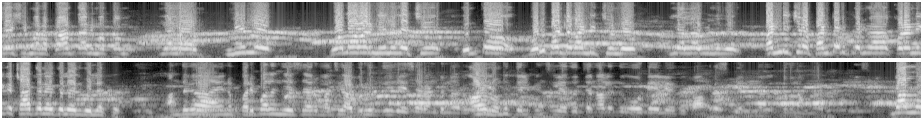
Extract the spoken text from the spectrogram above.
చేసి మన ప్రాంతాన్ని మొత్తం ఇలా నీళ్ళు గోదావరి నీళ్ళు తెచ్చి ఎంతో వరి పంట పండించిండు. ఇవాళ వీళ్ళు పండించిన పంటను కొన కొనడానికి చేతనైతే లేదు వీళ్ళకు. అంతగా ఆయన పరిపాలన చేశారు మంచిగా అభివృద్ధి చేశారు అంటున్నారు. ఎందుకు గెలిపించలేదు? జనాలు ఎందుకు ఓటేయలేదు కాంగ్రెస్కి ఎందుకు ఎందుకు నమ్మారు? వాళ్ళు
